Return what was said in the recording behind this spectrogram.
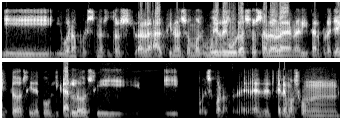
y, bueno, pues nosotros al, final somos muy rigurosos a la hora de analizar proyectos y de publicarlos y, pues bueno, eh, tenemos un,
